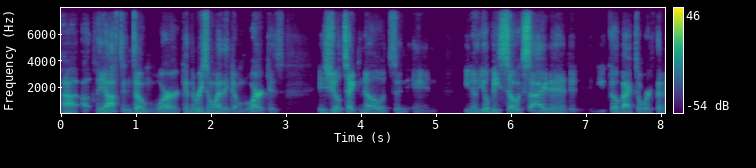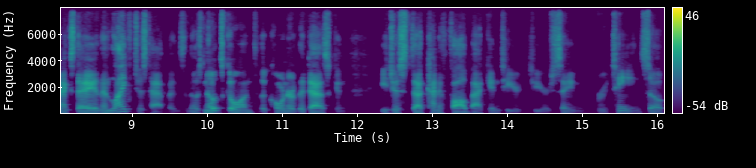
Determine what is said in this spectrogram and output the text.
uh, uh, they often don't work. And the reason why they don't work is, is you'll take notes and and you know you'll be so excited and you go back to work the next day and then life just happens and those notes go on to the corner of the desk and you just uh, kind of fall back into your to your same routine so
